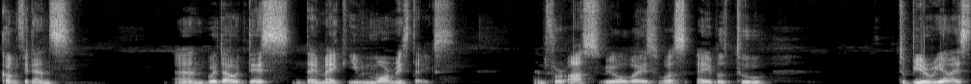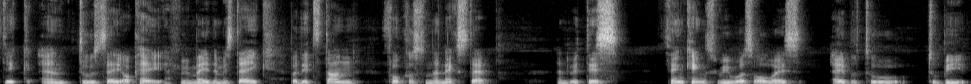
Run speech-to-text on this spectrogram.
confidence and without this they make even more mistakes and for us we always was able to to be realistic and to say okay we made a mistake but it's done. Focus on the next step. And with this thinkings we was always able to to be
